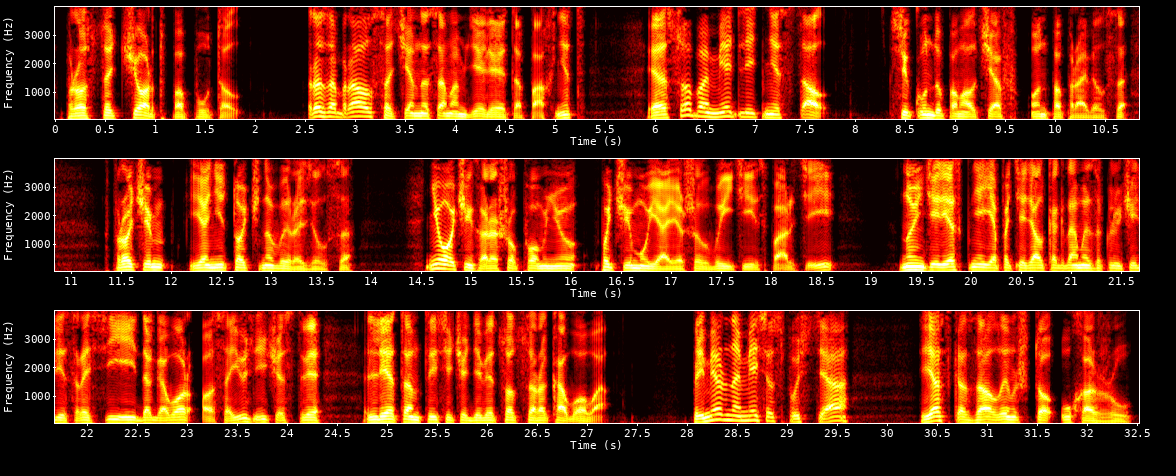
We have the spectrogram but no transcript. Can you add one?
Просто черт попутал. Разобрался, чем на самом деле это пахнет, и особо медлить не стал. Секунду помолчав, он поправился. Впрочем, я не точно выразился. Не очень хорошо помню, почему я решил выйти из партии, но интерес к ней я потерял, когда мы заключили с Россией договор о союзничестве – летом 1940-го. Примерно месяц спустя я сказал им, что ухожу.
